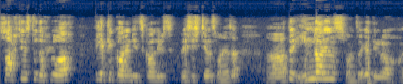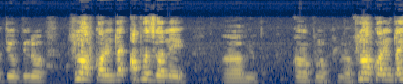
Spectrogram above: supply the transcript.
substance to the flow of electric current is call its resistance भनेको छ। त्यो हिन्डरेन्स भन्छ क्या तिम्रो त्यो तिम्रो फ्लो अफ करेन्टलाई अपोज गर्ने फ्लो अफ करेन्टलाई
